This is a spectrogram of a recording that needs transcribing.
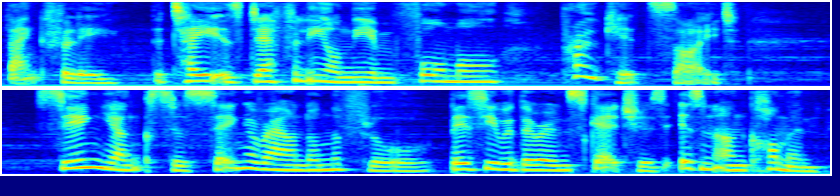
Thankfully, the Tate is definitely on the informal, pro kids side. Seeing youngsters sitting around on the floor, busy with their own sketches, isn't uncommon.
